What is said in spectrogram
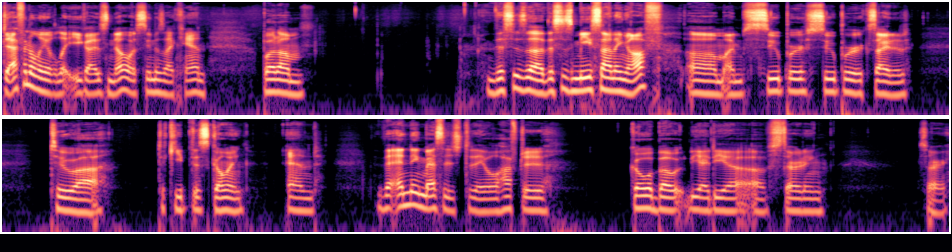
definitely let you guys know as soon as I can. But um, this is uh this is me signing off. Um, I'm super super excited to uh to keep this going, and the ending message today will have to go about the idea of starting. Sorry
